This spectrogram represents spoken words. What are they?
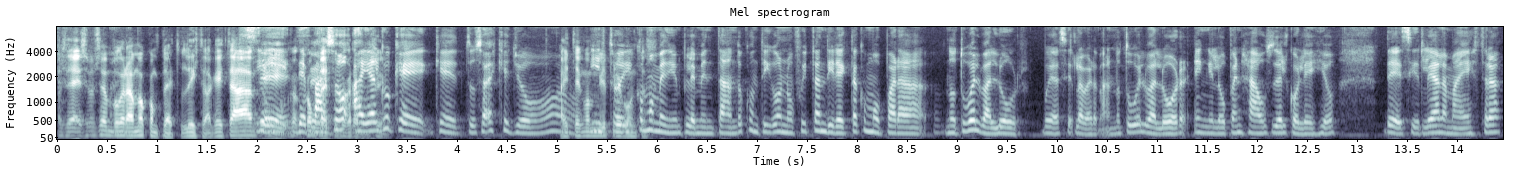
O sea, eso es un programa completo. Listo, aquí está. Sí, de completo paso, hay sí. algo que, que tú sabes que yo Ahí tengo y mil estoy preguntas. como medio implementando contigo. No fui tan directa como para. No tuve el valor, voy a decir la verdad. No tuve el valor en el open house del colegio de decirle a la maestra:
